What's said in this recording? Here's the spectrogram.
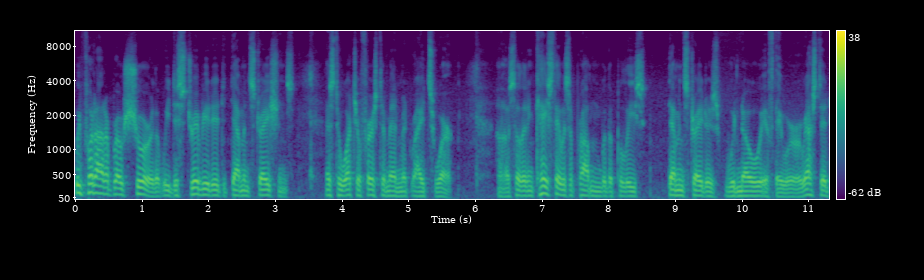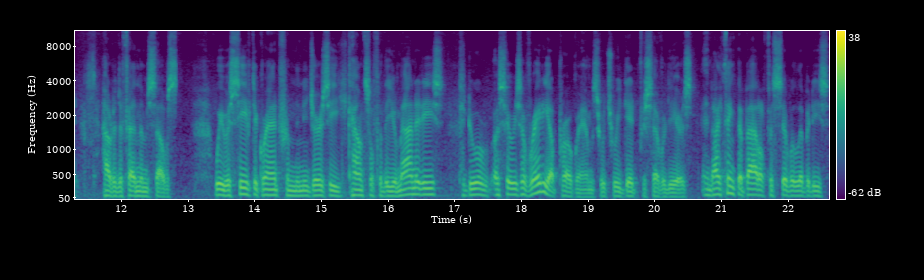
We put out a brochure that we distributed demonstrations as to what your First Amendment rights were, uh, so that in case there was a problem with the police, demonstrators would know if they were arrested, how to defend themselves. We received a grant from the New Jersey Council for the Humanities to do a, a series of radio programs, which we did for several years. And I think the battle for civil liberties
